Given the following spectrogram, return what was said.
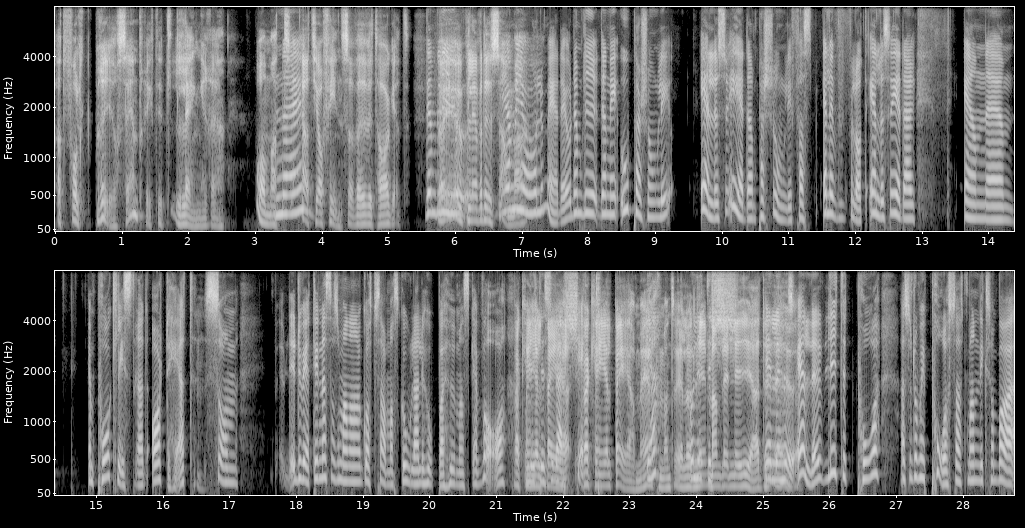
att folk bryr sig inte riktigt längre om Nej. att, att jag finns överhuvudtaget. Den blir ju, Upplever du samma? Ja, men jag håller med dig. Och den, blir, den är opersonlig. Eller så är den personlig, fast, eller förlåt, eller så är där en, eh, en påklistrad artighet Mm. som du vet, det är nästan som man har gått samma skola allihopa hur man ska vara. vad, kan hjälpa er, vad kan hjälpa er med? Ja, Man, eller och lite man blir niad. Eller hur? alltså. Eller lite på, alltså de är på så att man liksom bara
